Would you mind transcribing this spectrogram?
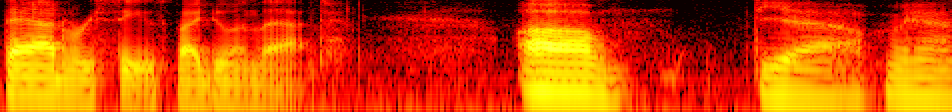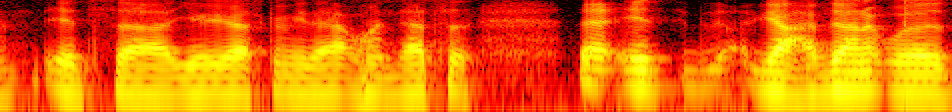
dad receives by doing that? Um, yeah, man, it's uh, you're asking me that one. That's a that it. Yeah, I've done it with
